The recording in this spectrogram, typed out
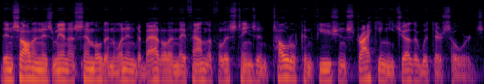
then Saul and his men assembled and went into battle, and they found the Philistines in total confusion, striking each other with their swords.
